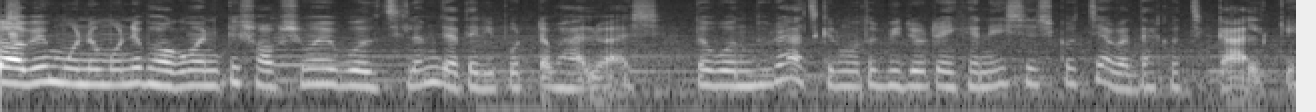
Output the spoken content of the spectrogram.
তবে মনে মনে ভগবানকে সবসময় বলছিলাম যাতে রিপোর্টটা ভালো আসে। তো বন্ধুরা, আজকের মতো ভিডিওটা এখানেই শেষ করছি। আবার দেখা হচ্ছে কালকে।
